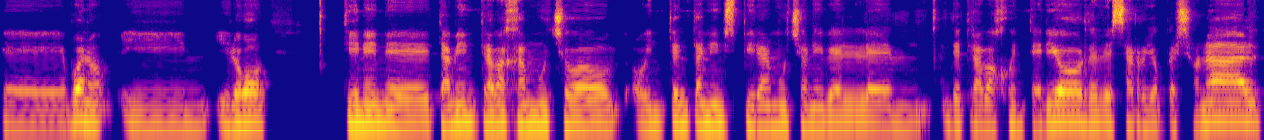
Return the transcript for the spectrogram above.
Eh, bueno, y, y, luego tienen, eh, también trabajan mucho o intentan inspirar mucho a nivel em, de trabajo interior, de desarrollo personal,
